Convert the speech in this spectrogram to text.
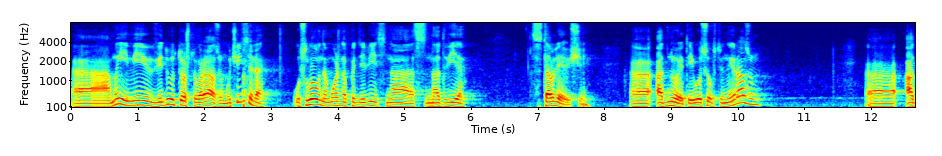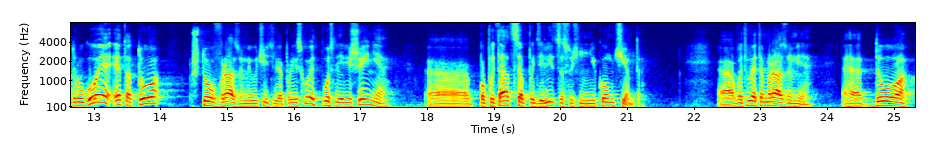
А мы имеем в виду то, что разум учителя условно можно поделить на, на две составляющие. А, одно – это его собственный разум, а, а другое – это то, что в разуме учителя происходит после решения попытаться поделиться с учеником чем-то. А вот в этом разуме э, до,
